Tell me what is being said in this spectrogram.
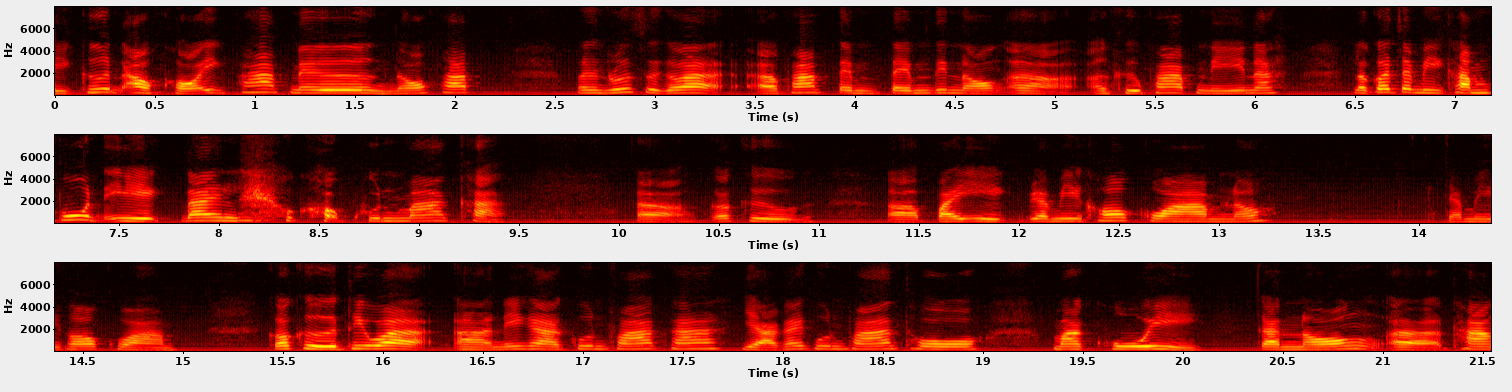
ดีขึ้น เอาขออีกภาพหนึ่งเนาะภาพมันรู้สึกว่าภาพเต็มเต็มๆที่น้องเออคือภาพนี้นะ แล้วก็จะมีคำพูดอีกได้แล้วขอบคุณมากค่ะเออก็คืออไปอีกจะมีข้อความเนาะจะมีข้อความ ก็คือที่ว่าอ่านี่ค่ะคุณฟ้าคะอยากให้คุณฟ้าโทรมาคุยกับน้องอทาง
